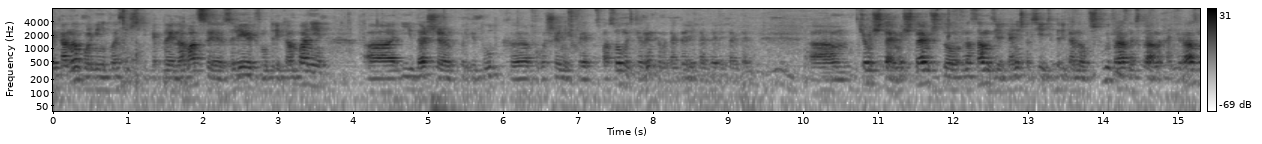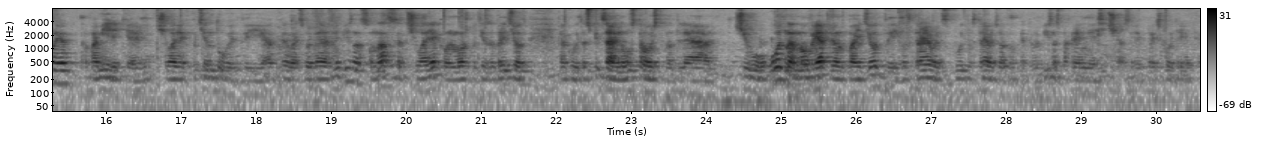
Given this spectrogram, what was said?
корпоративный канал, более-менее классический, когда инновации зреют внутри компании э, и дальше приведут к повышению конкурентоспособности рынка и так далее, и так далее, и так далее. Что мы считаем? Мы считаем, что на самом деле, конечно, все эти три канала существуют в разных странах, они разные. В Америке человек патентует и открывает свой гаражный бизнес. У нас этот человек, он, может быть, изобретет какое-то специальное устройство для чего угодно, но вряд ли он пойдет и будет выстраивать вокруг этого бизнес, по крайней мере, сейчас, или это происходит редко.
